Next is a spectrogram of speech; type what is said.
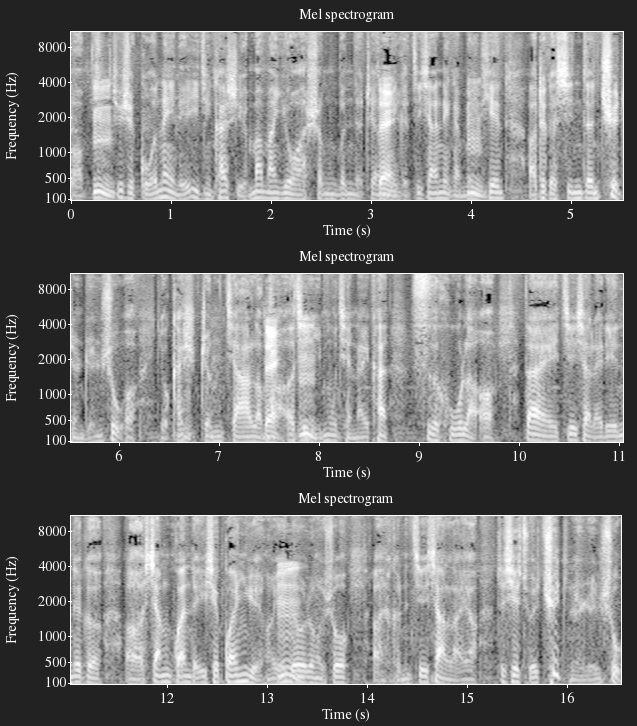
哦。嗯，其实国内的疫情开始有慢慢又要升温的这样的一个迹象，那个每天啊，这个新增确诊人数哦，有开始增加了嘛。而且以目前来看，似乎了哦，在接下来连那个呃相关的一些官员啊，也都认为说啊，可能接下来啊，这些所谓确诊的人数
